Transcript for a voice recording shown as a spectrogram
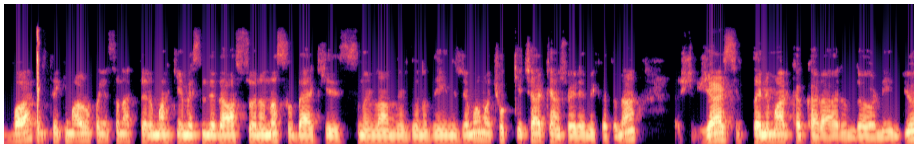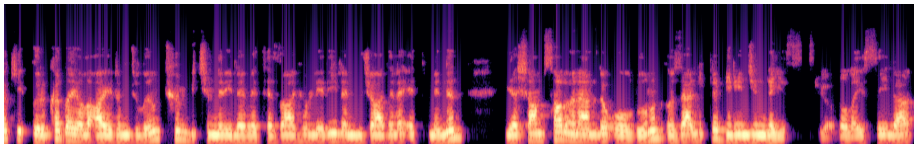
var. Nitekim Avrupa İnsan Hakları Mahkemesi'nde daha sonra nasıl belki sınırlandırdığını değineceğim ama çok geçerken söylemek adına Jersild Danimarka kararında örneğin diyor ki ırka dayalı ayrımcılığın tüm biçimleriyle ve tezahürleriyle mücadele etmenin yaşamsal önemde olduğunun özellikle bilincindeyiz diyor. Dolayısıyla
